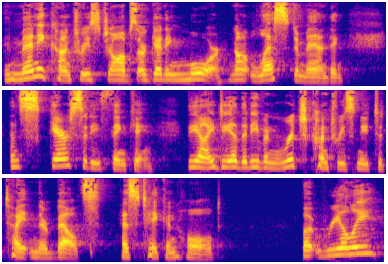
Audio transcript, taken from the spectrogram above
In many countries, jobs are getting more, not less demanding. And scarcity thinking, the idea that even rich countries need to tighten their belts, has taken hold. But really,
